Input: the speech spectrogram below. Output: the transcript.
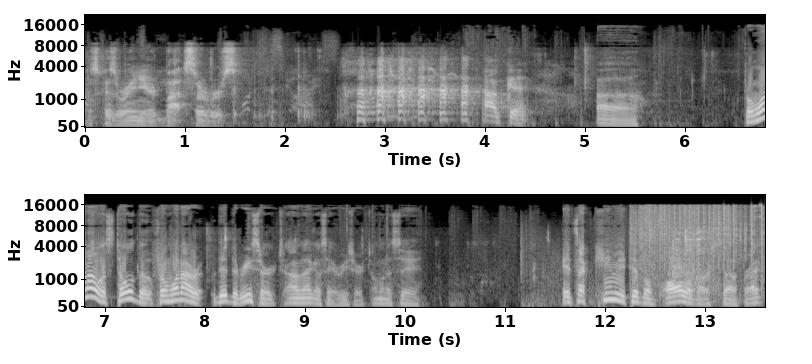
that's because we're in your bot servers. Okay. Uh, From what I was told, though, from what I did the research, I'm not gonna say research. I'm gonna say it's a cumulative of all of our stuff, right?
